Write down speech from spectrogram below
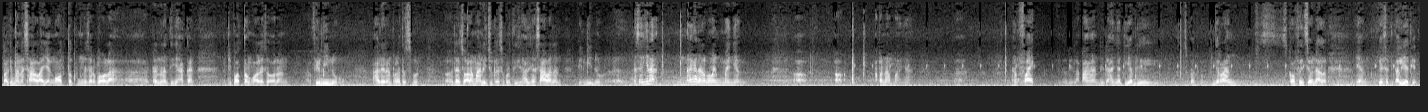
bagaimana salah yang ngotot mengejar bola uh, dan nantinya akan dipotong oleh seorang Firmino aliran bola tersebut. Uh, dan seorang Mane juga seperti halnya salah dan Firmino. Uh, saya kira mereka adalah pemain-pemain yang uh, uh, apa namanya uh, yang fight di lapangan tidak hanya diam di sebagai penyerang konvensional yang biasa kita lihat gitu.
